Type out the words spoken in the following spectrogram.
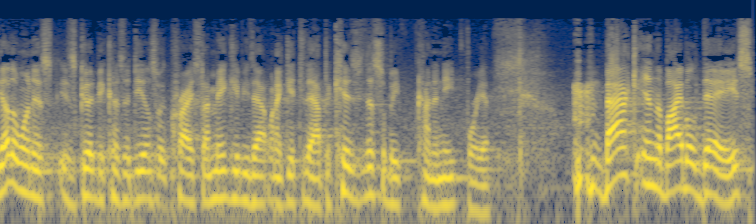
The other one is, is good because it deals with Christ. I may give you that when I get to that, but kids, this will be kind of neat for you. Back in the Bible days,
